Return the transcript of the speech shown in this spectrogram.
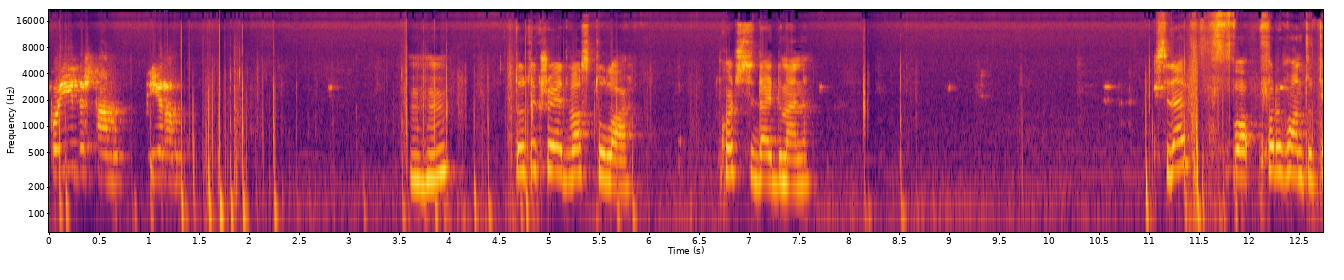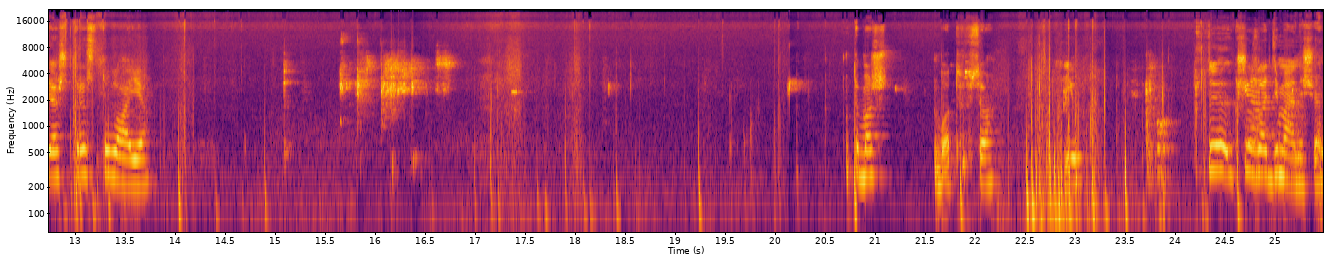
Поїдеш там, Іран. Угу. Тут, якщо є два стула. Хочеш, сідай до мене. Сідай в фургон, тут аж три стула є. Ти можеш. От, все. Сів. Ти, якщо ззаді мене ще.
